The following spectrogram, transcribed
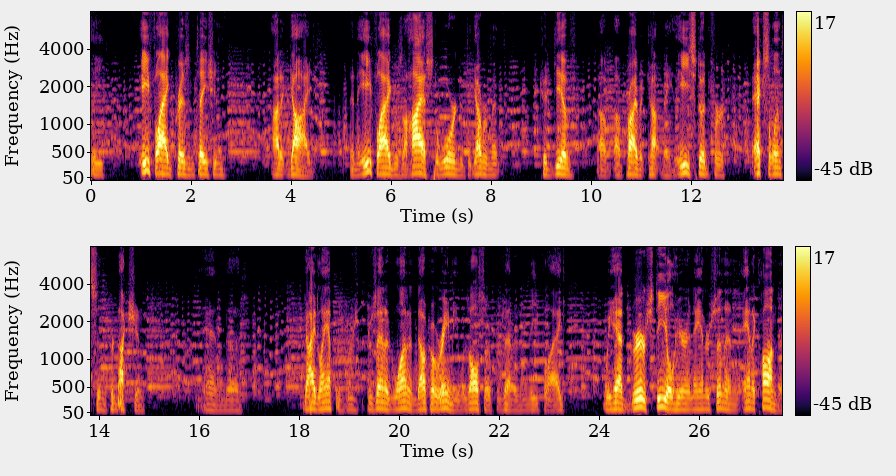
the E-flag presentation at Guide. And the E-flag was the highest award that the government could give a, a private company. The E stood for excellence in production. And uh, Guide Lamp was pre presented one, and Delco Remy was also presented an E-flag. We had Greer Steel here in Anderson and Anaconda,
